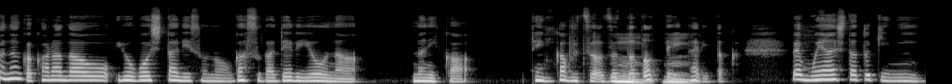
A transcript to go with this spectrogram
あなんか体を汚したり、そのガスが出るような何か添加物をずっと取っていたりとか。で燃やした時に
